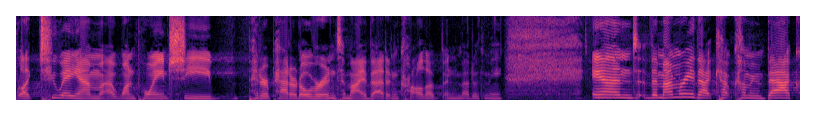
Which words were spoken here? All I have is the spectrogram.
like 2 a.m at one point she pitter pattered over into my bed and crawled up in bed with me. And the memory that kept coming back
